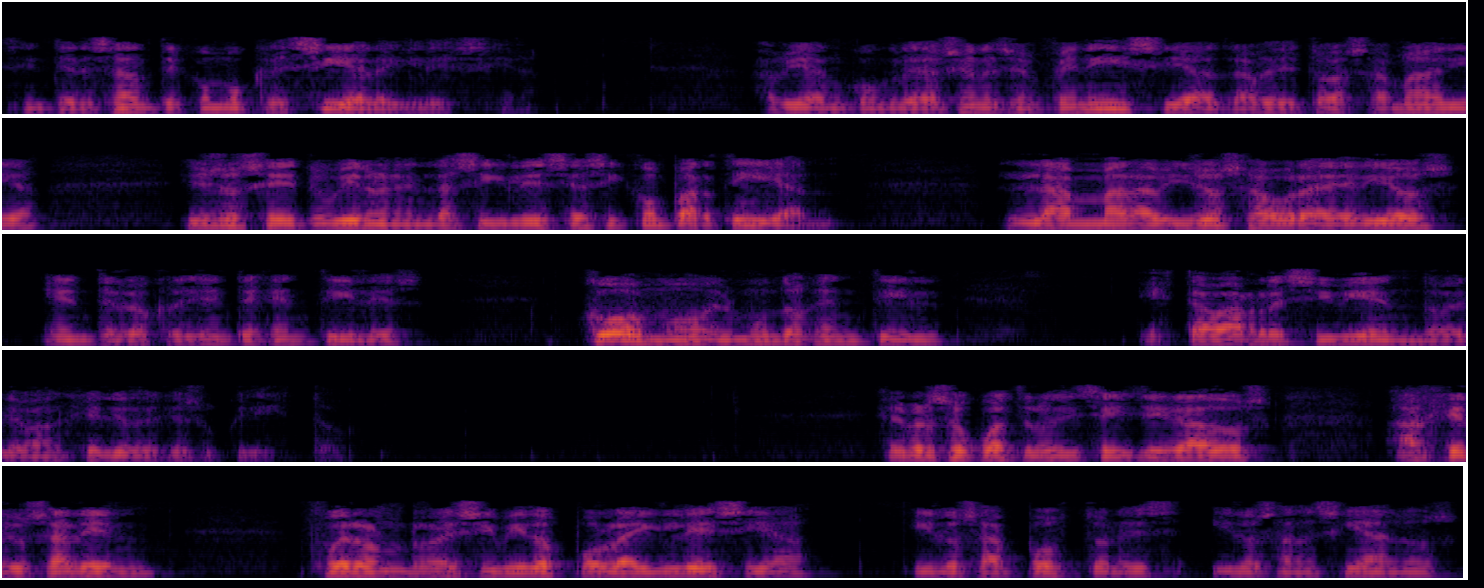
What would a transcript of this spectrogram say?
Es interesante cómo crecía la iglesia. Habían congregaciones en Fenicia, a través de toda Samaria. Ellos se detuvieron en las iglesias y compartían la maravillosa obra de Dios entre los creyentes gentiles, cómo el mundo gentil estaba recibiendo el Evangelio de Jesucristo. El verso 4 dice, y llegados a Jerusalén, fueron recibidos por la iglesia y los apóstoles y los ancianos,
